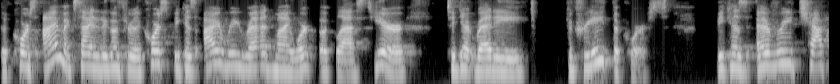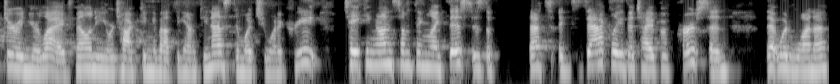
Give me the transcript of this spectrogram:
the course i'm excited to go through the course because i reread my workbook last year to get ready to create the course because every chapter in your life melanie you were talking about the empty nest and what you want to create taking on something like this is the that's exactly the type of person that would want to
